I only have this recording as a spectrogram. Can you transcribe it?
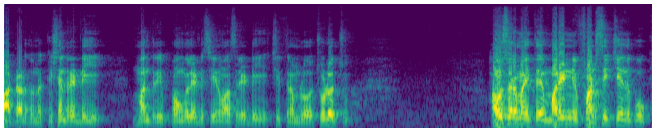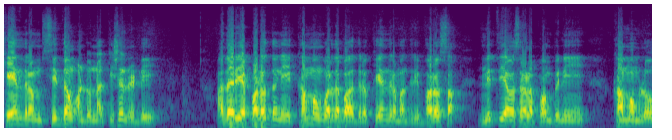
మాట్లాడుతున్న కిషన్ రెడ్డి మంత్రి పొంగులేటి శ్రీనివాసరెడ్డి చిత్రంలో చూడొచ్చు. అవసరమైతే మరిన్ని ఫండ్స్ ఇచ్చేందుకు కేంద్రం సిద్ధం అంటున్న కిషన్ రెడ్డి. అధైర్య పడొద్దని ఖమ్మం వరద బాధితుల కేంద్ర మంత్రి భరోసా. నిత్యావసరాల పంపిణీ ఖమ్మంలో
